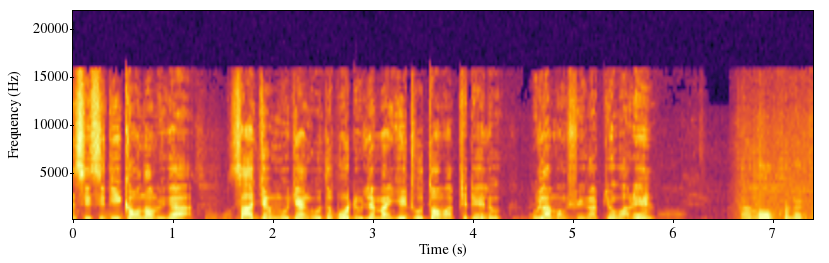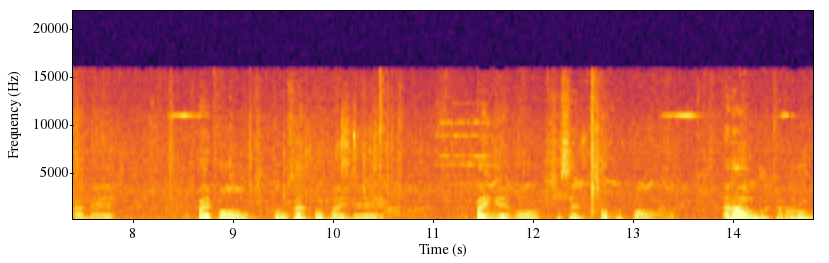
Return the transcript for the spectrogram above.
NCCT ခေါင်းဆောင်တွေကစာချုပ်မူကြမ်းကိုသဘောတူလက်မှတ်ရေးထိုးသွားမှာဖြစ်တယ်လို့ဦးလမောင်ရွှေကပြောပါတယ်။ခန်းပေါင်းခုနှစ်ခန်းနဲ့အပိုက်ပေါင်း33ပိုက်နဲ့အပိုက်ငယ်ပေါင်း86ခုပါပါတယ်။အဲ့ဒါကိုကျွန်တော်တို့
